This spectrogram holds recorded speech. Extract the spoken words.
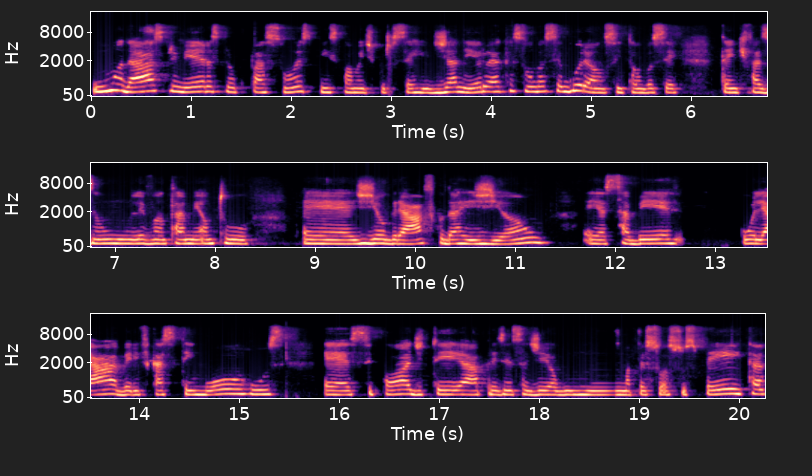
uma das primeiras preocupações, principalmente por ser Rio de Janeiro, é a questão da segurança. Então, você tem que fazer um levantamento é, geográfico da região, é, saber olhar, verificar se tem morros, é, se pode ter a presença de alguma pessoa suspeita,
